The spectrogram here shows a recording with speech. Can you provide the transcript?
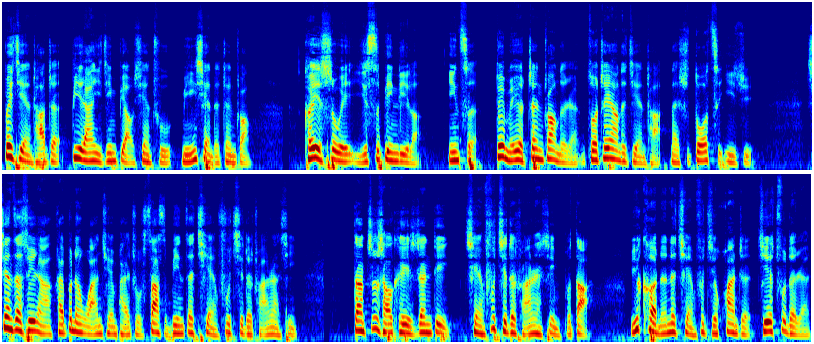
被检查者必然已经表现出明显的症状，可以视为疑似病例了。因此，对没有症状的人做这样的检查乃是多此一举。现在虽然还不能完全排除 SARS 病在潜伏期的传染性，但至少可以认定潜伏期的传染性不大，与可能的潜伏期患者接触的人。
